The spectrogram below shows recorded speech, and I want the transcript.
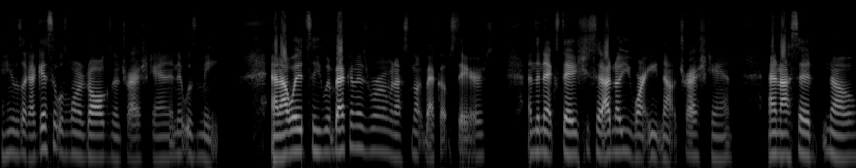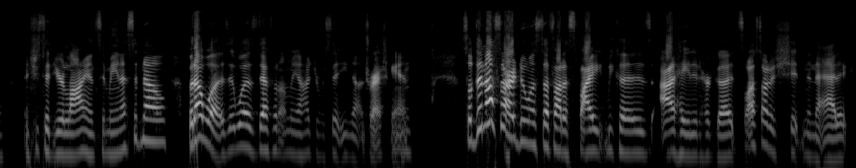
and he was like, I guess it was one of the dogs in the trash can, and it was me. And I waited till he went back in his room and I snuck back upstairs. And the next day she said, I know you weren't eating out the trash can. And I said, No. And she said, You're lying to me. And I said, No. But I was. It was definitely 100% eating out the trash can. So then I started doing stuff out of spite because I hated her guts. So I started shitting in the attic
